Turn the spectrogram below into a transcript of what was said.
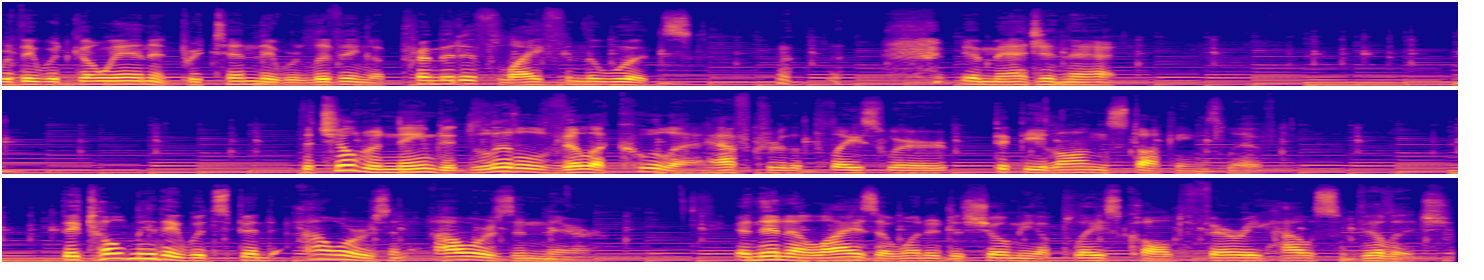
where they would go in and pretend they were living a primitive life in the woods. Imagine that. The children named it Villa Villekulla after the place where Pippi Longstockings lived. They told me they would spend hours and hours in there. And then Eliza wanted to show me a place called Fairy House Village.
